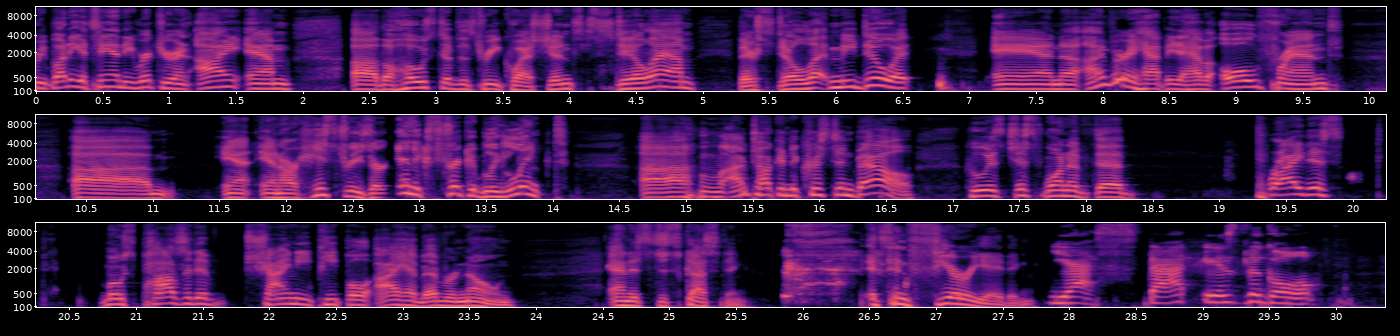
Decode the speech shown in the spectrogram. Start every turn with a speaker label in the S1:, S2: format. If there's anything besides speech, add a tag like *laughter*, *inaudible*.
S1: everybody, it's Andy Richter, and I am uh, the host of the three questions. Still am. They're still letting me do it. And uh, I'm very happy to have an old friend, um, and, and our histories are inextricably linked. Um, I'm talking to Kristen Bell, who is just one of the brightest, most positive, shiny people I have ever known. And it's disgusting. it's infuriating.
S2: Yes, that is the goal.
